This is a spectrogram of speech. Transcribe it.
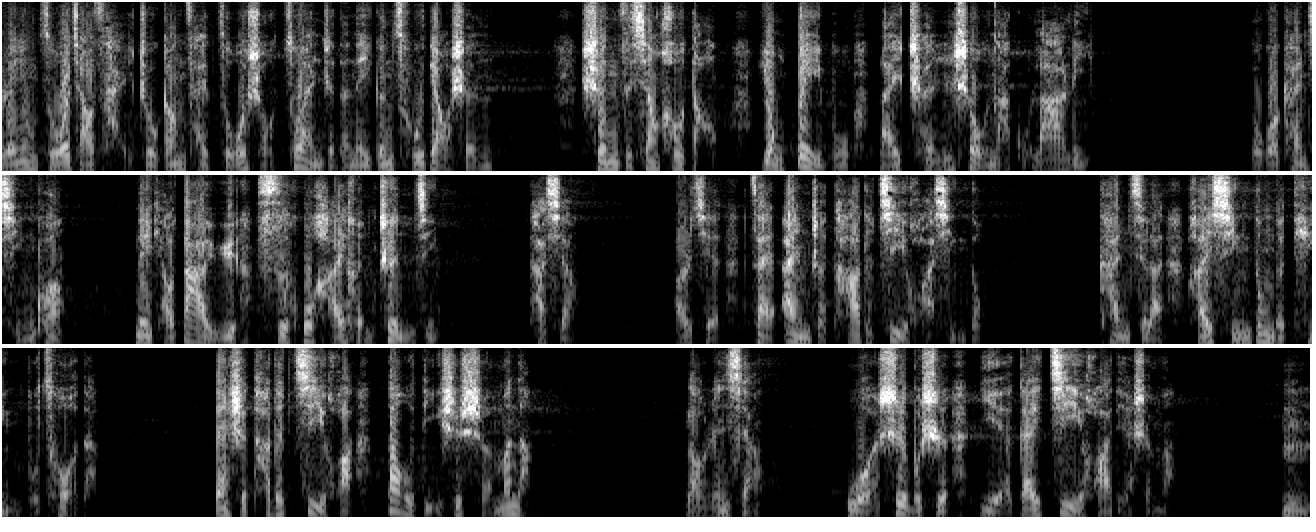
人用左脚踩住刚才左手攥着的那根粗吊绳，身子向后倒，用背部来承受那股拉力。不过看情况，那条大鱼似乎还很镇静，他想，而且在按着他的计划行动，看起来还行动的挺不错的。但是他的计划到底是什么呢？老人想，我是不是也该计划点什么？嗯，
